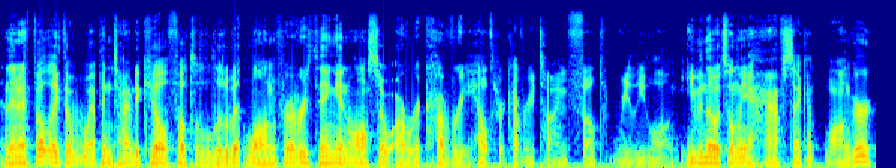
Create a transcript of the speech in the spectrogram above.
And then I felt like the weapon time to kill felt a little bit long for everything, and also our recovery, health recovery time felt really long, even though it's only a half second longer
